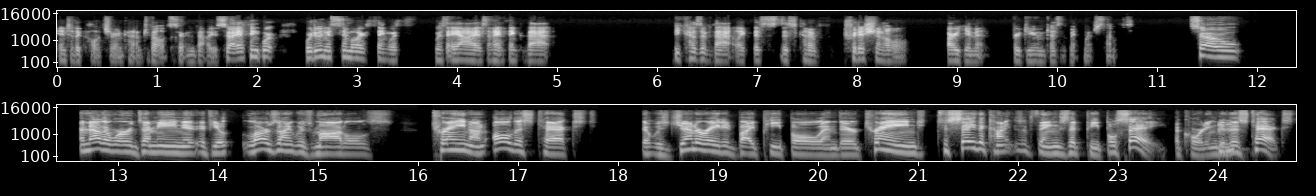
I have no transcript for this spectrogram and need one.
into the culture and kind of develops certain values. So I think we're we're doing a similar thing with with AIs, and I think that because of that, like this this kind of traditional argument for doom doesn't make much sense. So, in other words, I mean, if you large language models train on all this text that was generated by people and they're trained to say the kinds of things that people say according to Mhm. this text.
